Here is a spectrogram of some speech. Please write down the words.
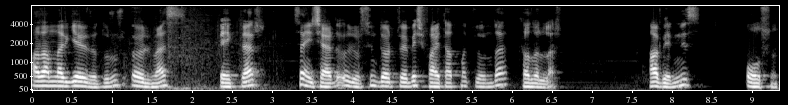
Adamlar geride durur, ölmez, bekler. Sen içeride ölürsün. 4 ve 5 fight atmak zorunda kalırlar. Haberiniz olsun.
